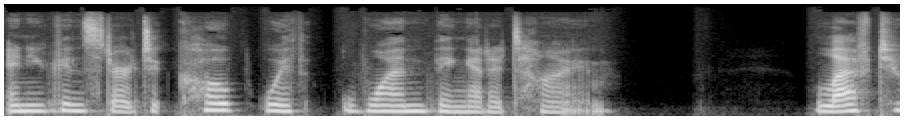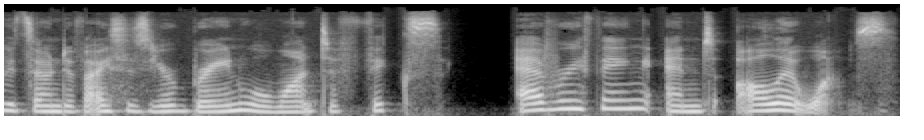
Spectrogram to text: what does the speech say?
and you can start to cope with one thing at a time. Left to its own devices, your brain will want to fix everything and all at once.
